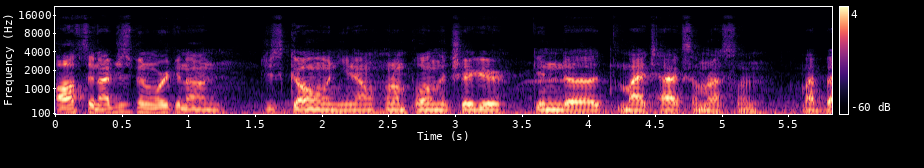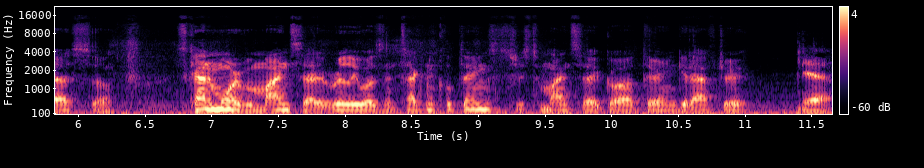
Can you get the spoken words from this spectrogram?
often I've just been working on just going, you know, when I'm pulling the trigger, getting to my attacks, I'm wrestling my best. So it's kind of more of a mindset. It really wasn't technical things. It's just a mindset. Go out there and get after it. Yeah.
